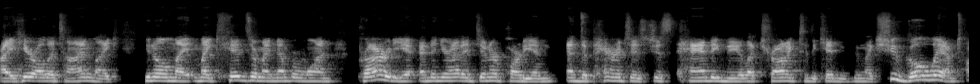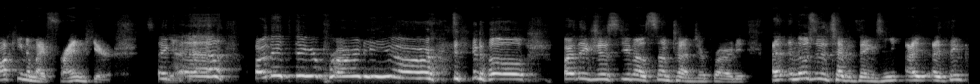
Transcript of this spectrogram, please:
I hear all the time, like, you know, my my kids are my number one priority. And then you're at a dinner party and, and the parent is just handing the electronic to the kid and being like, shoo, go away. I'm talking to my friend here. It's like, yeah. eh, are they your priority or you know are they just you know sometimes your priority and, and those are the type of things i, I think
